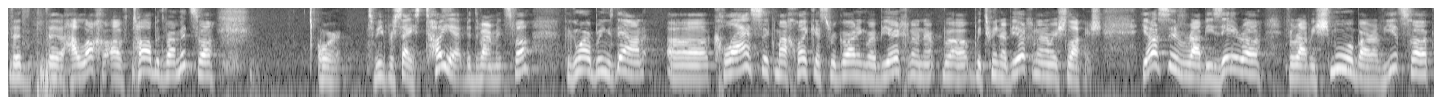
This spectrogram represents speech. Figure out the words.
the the halacha of tab mitzvah, or to be precise, Taya b'dvar mitzvah. The Gemara brings down a classic machlekes regarding Rabbi Yochanan, uh, between Rabbi Yochanan and Reish Lakish. Yosef Rabbi Zera Rabbi Shmuel bar Rav Yitzchak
